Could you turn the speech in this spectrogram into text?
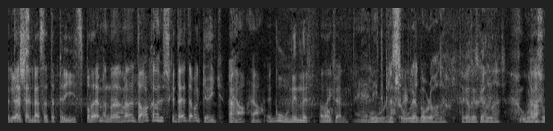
det er sjelden jeg setter pris på det, men, men da kan jeg huske det. Det var gøy. ja, ja. Gode minner fra den kvelden. Ole So i et boblebad, ja. Tenk at vi skal inn der. Ole So,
